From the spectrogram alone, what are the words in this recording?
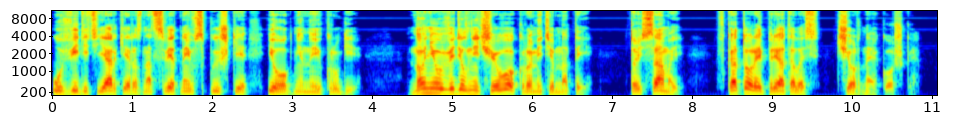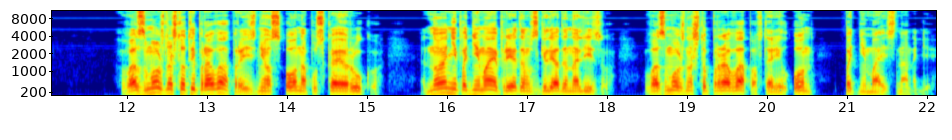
увидеть яркие разноцветные вспышки и огненные круги. Но не увидел ничего, кроме темноты, той самой, в которой пряталась черная кошка. «Возможно, что ты права», — произнес он, опуская руку, но не поднимая при этом взгляда на Лизу. «Возможно, что права», — повторил он, поднимаясь на ноги.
